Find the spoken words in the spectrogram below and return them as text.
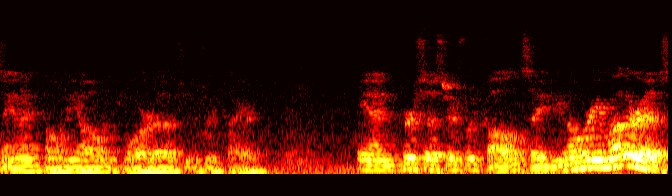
San Antonio in Florida, she was retired. And her sisters would call and say, do you know where your mother is?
